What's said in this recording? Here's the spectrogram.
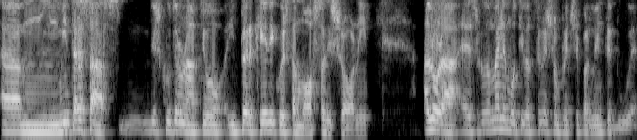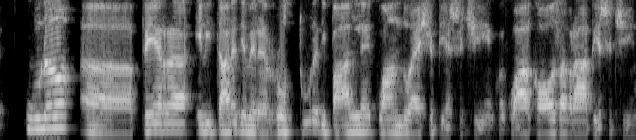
um, mi interessa discutere un attimo il perché di questa mossa di Sony. Allora, eh, secondo me le motivazioni sono principalmente due. Uno, uh, per evitare di avere rotture di palle quando esce PS5, qua cosa avrà PS5,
